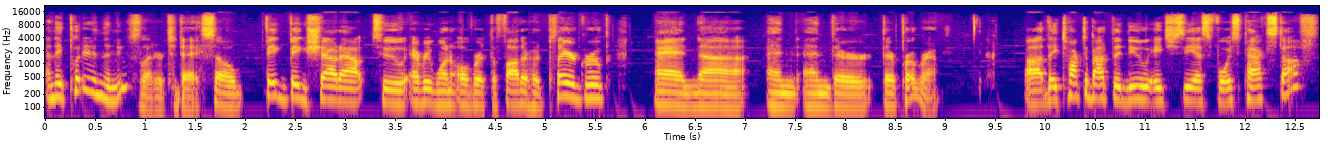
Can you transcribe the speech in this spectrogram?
and they put it in the newsletter today. So big, big shout out to everyone over at the Fatherhood Player Group and, uh, and, and their, their program. Uh, they talked about the new HCS voice pack stuff.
